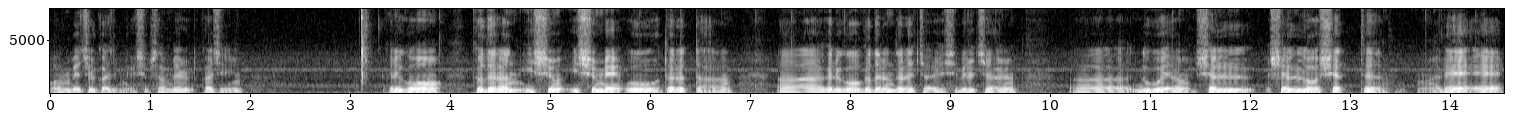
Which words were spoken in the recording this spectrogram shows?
오늘 며칠까지입니까? 13절까지. 그리고 그들은 이슈 이슈메우 들었다. 아, 그리고 그들은 들었죠. 11절. 어, 누구예요? 셸 셸로셰트 레의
